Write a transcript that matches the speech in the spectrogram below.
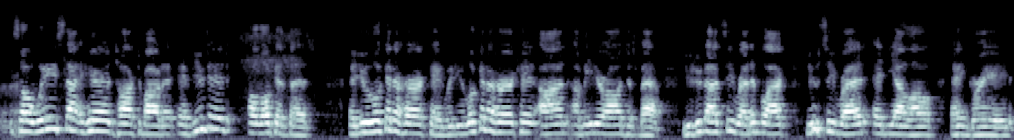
then, huh? so we sat here and talked about it. If you did a look at this, and you look at a hurricane, when you look at a hurricane on a meteorologist map, you do not see red and black. You see red and yellow and green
